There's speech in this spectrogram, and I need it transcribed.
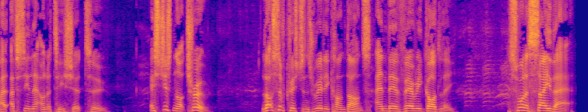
I, have seen that on a t shirt too. It's just not true. Lots of Christians really can't dance, and they're very godly. I just want to say that.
